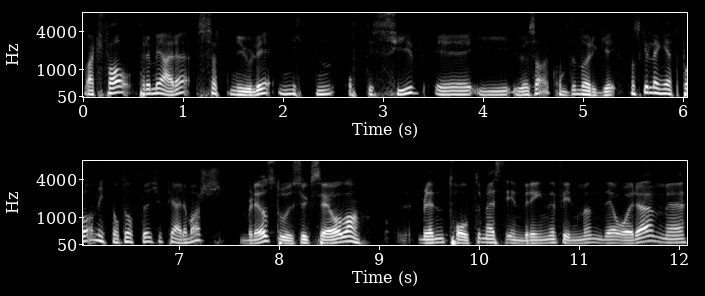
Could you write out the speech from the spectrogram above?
I hvert fall premiere 17.07.1987 eh, i USA. Kom til Norge ganske lenge etterpå. 1988, 24. mars. Ble jo stor suksess òg, da. Ble den tolvte mest innbringende filmen det året, med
